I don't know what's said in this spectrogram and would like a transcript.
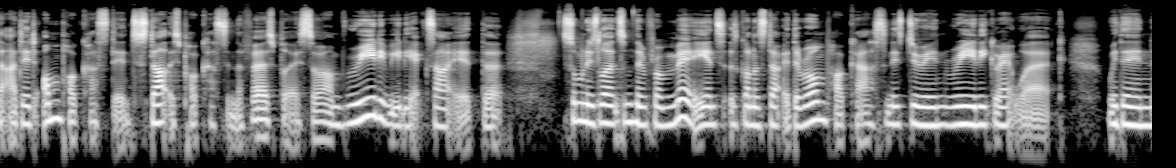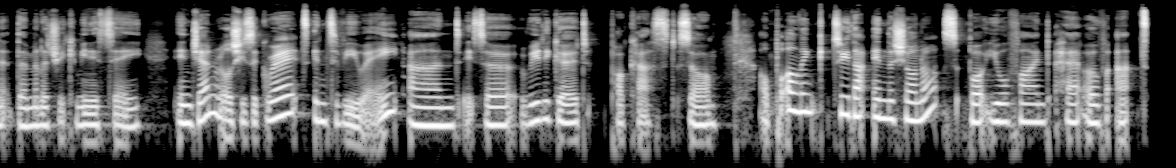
that I did on podcasting to start this podcast in the first place. So I'm really, really excited that someone who's learned something from me and has gone and started their own podcast and is doing really great work within the military community in general. She's a great interviewee and it's a really good podcast. So I'll put a link to that in the show notes, but you'll find her over at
